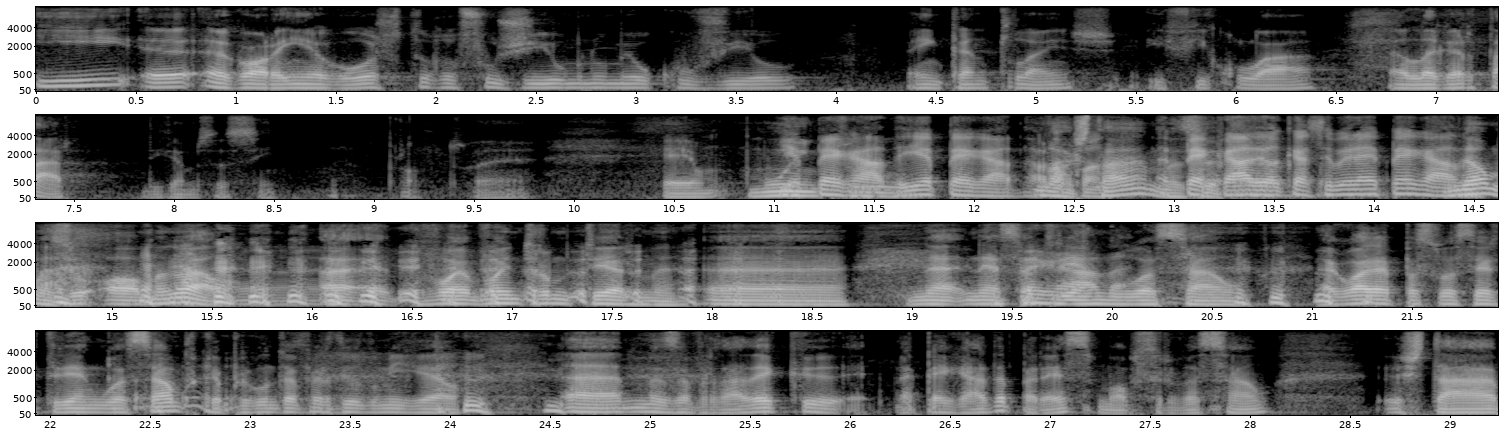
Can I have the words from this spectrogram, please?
E eh, agora em agosto refugio-me no meu covil em Cantelães e fico lá a lagartar, digamos assim. Pronto, é, é muito... E a pegada, e a pegada. Ora, Lá está, A mas- pegada, ele quer saber é a pegada. Não, mas, o oh, Manuel, ah, vou, vou intrometer-me na- nessa triangulação. Agora passou a ser triangulação, porque a pergunta partiu do Miguel. Ah, mas a verdade é que a pegada, parece uma observação, está,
